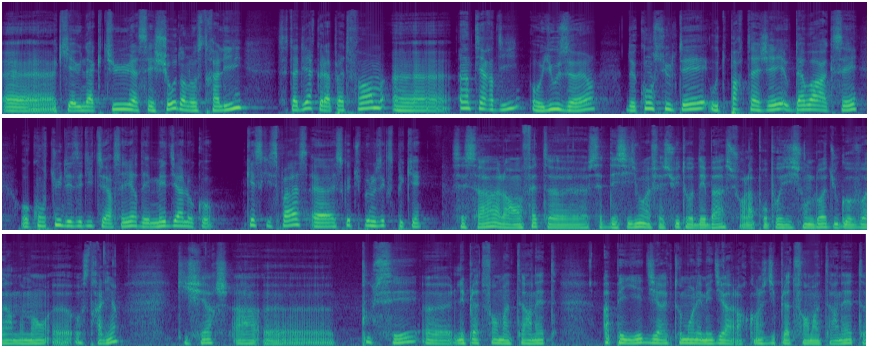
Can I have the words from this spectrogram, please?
qui a une actu assez chaude en Australie. C'est-à-dire que la plateforme euh, interdit aux users de consulter ou de partager ou d'avoir accès au contenu des éditeurs, c'est-à-dire des médias locaux. Qu'est-ce qui se passe euh, Est-ce que tu peux nous expliquer? C'est ça. Alors en fait, euh, cette décision a fait suite au débat sur la proposition de loi du gouvernement australien qui cherche à pousser les plateformes Internet à payer directement les médias. Alors quand je dis plateforme Internet,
